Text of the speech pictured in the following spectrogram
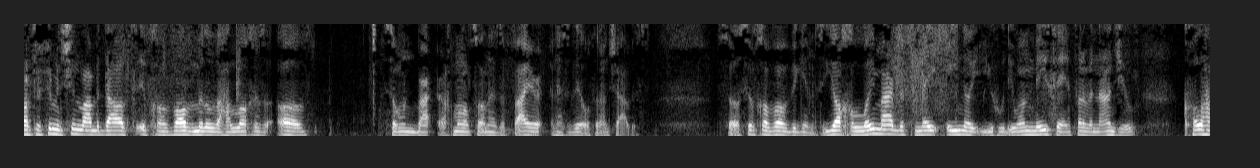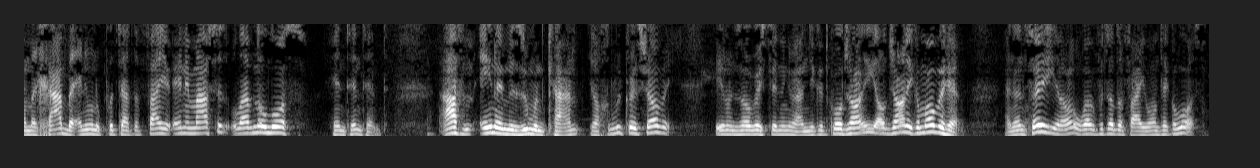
We're up to Simon Shin Lamedal Tzivcha Vav, middle of the halachas of someone, Rahman has a fire and has to deal with it on Shabbos. So Sivcha Vav begins. One may say in front of a non-Jew, Kol ha-mechaba, anyone who puts out the fire, any masid, will have no loss. Hint, hint, hint. Afim eino mezuman kan, yochel lukres shavi. Even there's no guy standing around, you could call Johnny, yell, Johnny, come over here. And then say, you know, whoever puts out the fire, you won't take a loss.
